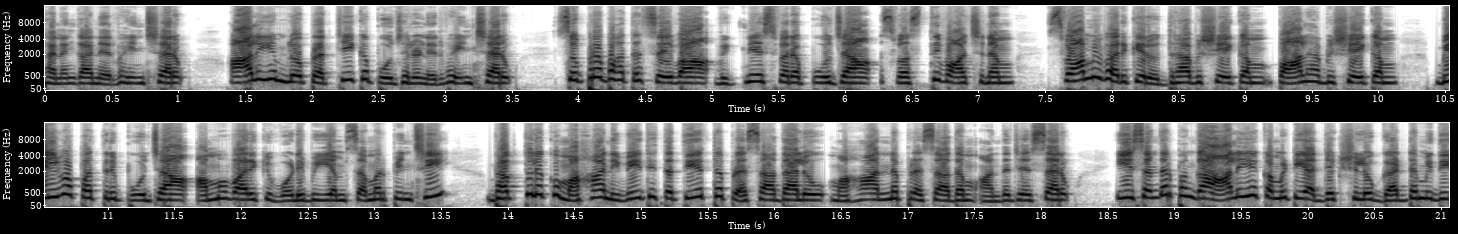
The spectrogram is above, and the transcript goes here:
ఘనంగా నిర్వహించారు. ఆలయంలో ప్రత్యేక పూజలు నిర్వహించారు. సుప్రభాత సేవ విఘ్నేశ్వర పూజ స్వస్తివాచనం స్వామివారికి రుద్రాభిషేకం పాలాభిషేకం బిల్వపత్రి పూజ అమ్మవారికి ఒడిబియ్యం సమర్పించి భక్తులకు మహా నివేదిత తీర్థ ప్రసాదాలు మహా అన్నప్రసాదం అందజేశారు. ఈ సందర్భంగా ఆలయ కమిటీ అధ్యక్షులు గడ్డమిది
